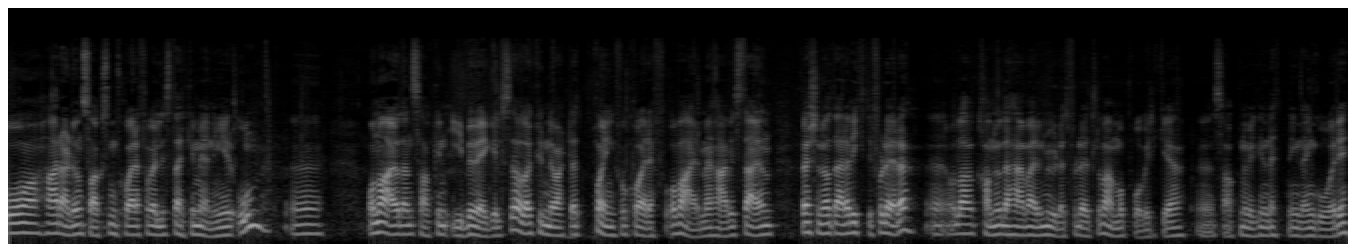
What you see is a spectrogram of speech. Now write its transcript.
og her er det jo en sak som KrF har veldig sterke meninger om. Og nå er jo den saken i bevegelse, og da kunne det vært et poeng for KrF å være med her. hvis det er en, For jeg skjønner at det er viktig for dere, og da kan jo det her være en mulighet for dere til å være med å påvirke saken og hvilken retning den går i.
